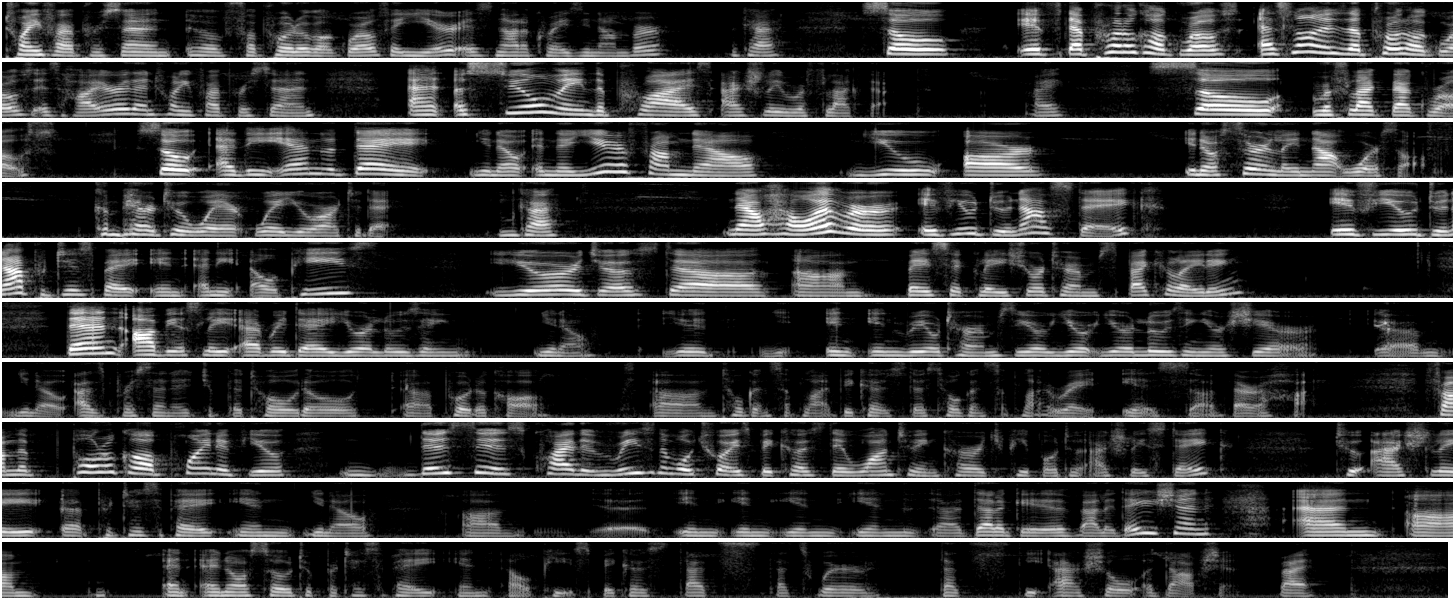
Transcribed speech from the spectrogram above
25% of protocol growth a year is not a crazy number. Okay, so if the protocol growth, as long as the protocol growth is higher than 25%, and assuming the price actually reflect that, right? So reflect that growth. So at the end of the day, you know, in a year from now, you are you know, certainly not worse off compared to where, where you are today. Okay. Now, however, if you do not stake, if you do not participate in any LPs, you're just uh, um, basically short term speculating. Then obviously every day you're losing, you know, you, in in real terms, you're you're you're losing your share, um, you know, as a percentage of the total uh, protocol um, token supply because the token supply rate is uh, very high. From the protocol point of view, this is quite a reasonable choice because they want to encourage people to actually stake, to actually uh, participate in, you know, um, in in in in uh, delegated validation and um, and and also to participate in LPs because that's that's where that's the actual adoption, right?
